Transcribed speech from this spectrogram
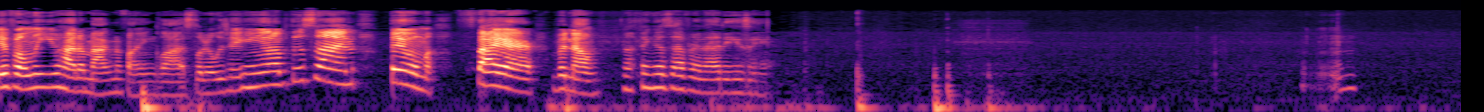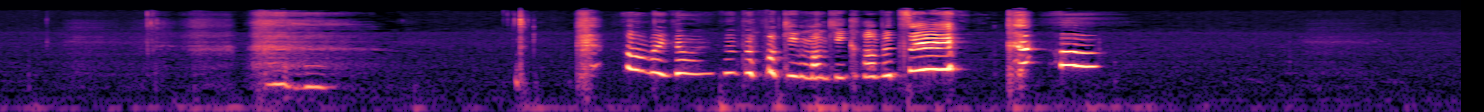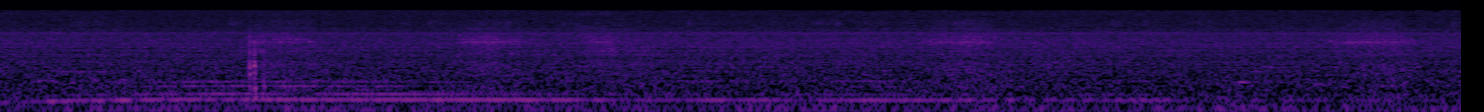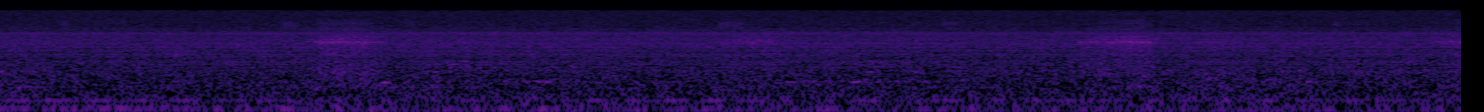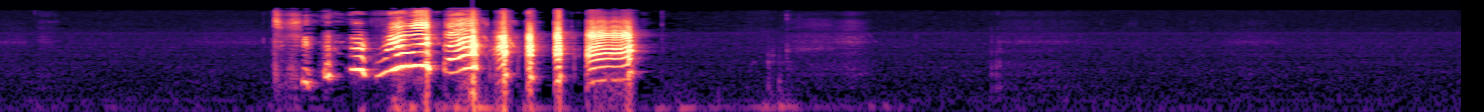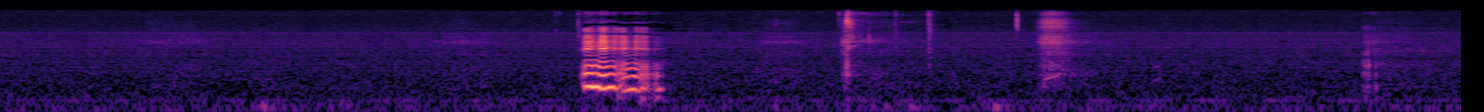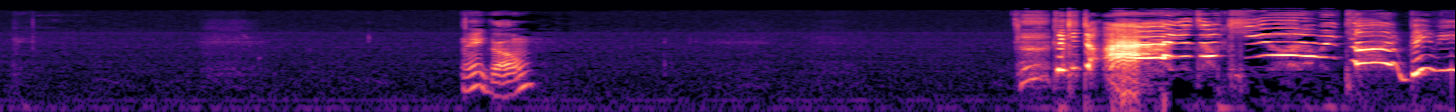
If only you had a magnifying glass, literally taking it up the sun, boom, fire. But no, nothing is ever that easy. oh my god, the fucking monkey commentary. really? mm-hmm, mm-hmm. There you go at the ah, you're so cute. Oh my god, baby.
